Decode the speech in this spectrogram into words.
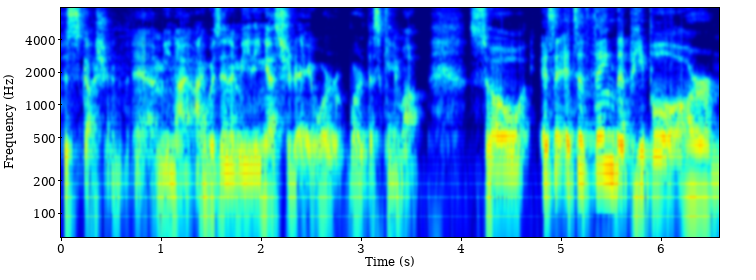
discussion. I mean, I, I, was in a meeting yesterday where where this came up. So it's a, it's a thing that people are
